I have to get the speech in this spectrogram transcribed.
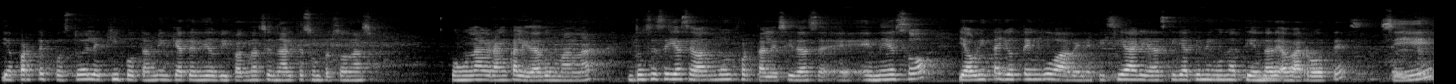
y aparte pues todo el equipo también que ha tenido BIFAC Nacional, que son personas con una gran calidad humana, entonces ellas se van muy fortalecidas eh, en eso. Y ahorita yo tengo a beneficiarias que ya tienen una tienda de abarrotes, ¿sí?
